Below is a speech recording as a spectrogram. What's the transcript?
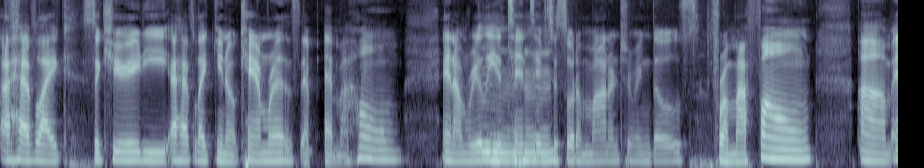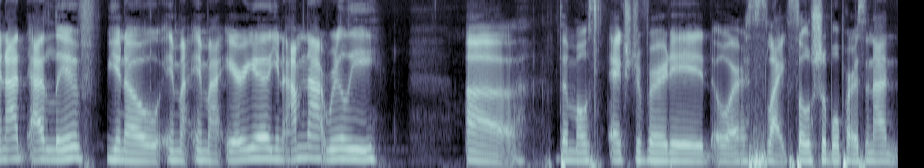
I have like security. I have like you know cameras at, at my home, and I'm really attentive to sort of monitoring those from my phone. Um, and I I live you know in my in my area. You know I'm not really uh the most extroverted or like sociable person. I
